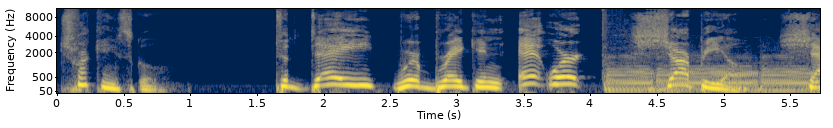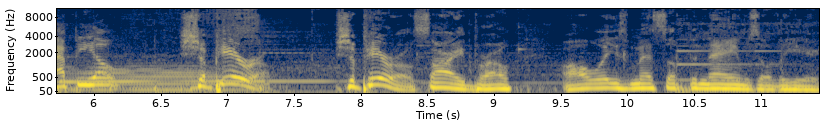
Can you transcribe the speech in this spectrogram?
trucking school. Today we're breaking Edward Sharpio. Shapio? Shapiro. Shapiro. Sorry, bro. Always mess up the names over here.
